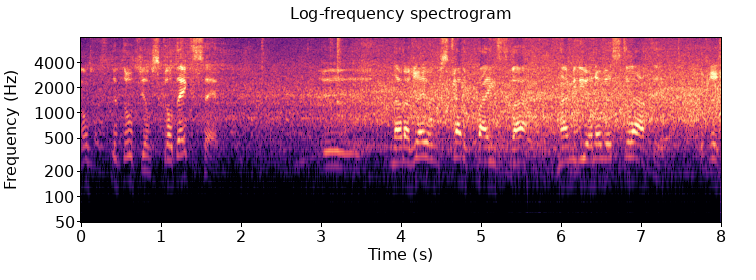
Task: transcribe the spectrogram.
konstytucją, z kodeksem. Yy, narażają skarb państwa na milionowe straty. Przecież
